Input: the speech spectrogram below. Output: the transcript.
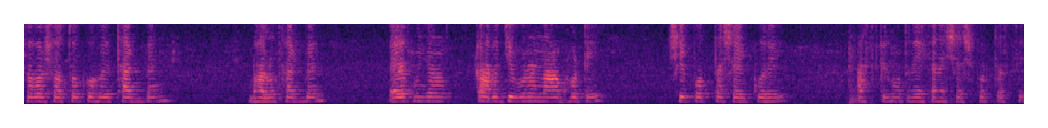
সবাই সতর্ক হয়ে থাকবেন, ভালো থাকবেন। এরকম যেন কারও জীবনে না ঘটে, সে প্রত্যাশাই করে আজকের মতন এখানে শেষ করতেছি।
